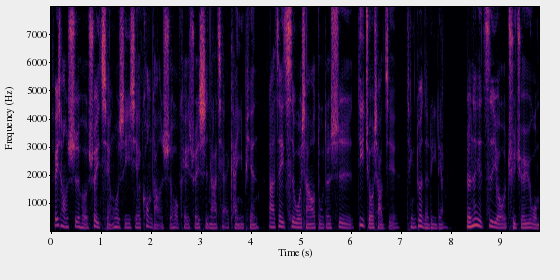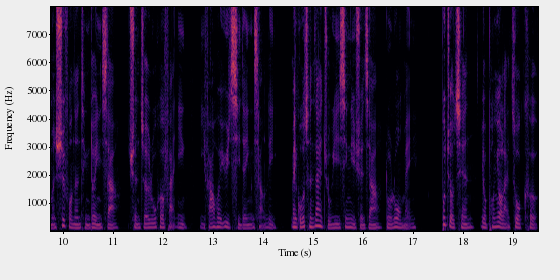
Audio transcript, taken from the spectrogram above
非常适合睡前或是一些空档的时候，可以随时拿起来看一篇。那这一次我想要读的是第九小节：停顿的力量。人类的自由取决于我们是否能停顿一下，选择如何反应。以发挥预期的影响力。美国存在主义心理学家罗洛梅。不久前，有朋友来做客，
